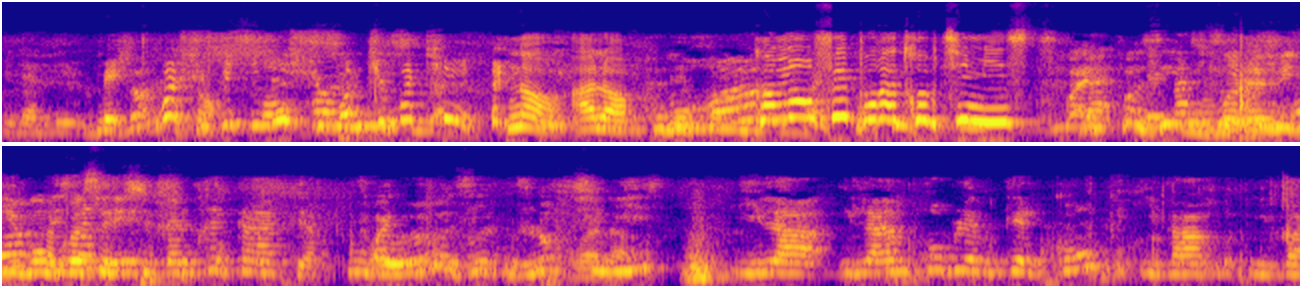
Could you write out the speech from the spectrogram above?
il y a des, Mais des gens moi, je suis pessimiste, je suis moitié-moitié. Non, alors, Pour comment on fait pour être optimiste bah, mais parce Faut la vie du bon côté. c'est un trait de caractère. Pour eux, l'optimiste, il, a, il a un problème quelconque, il va, il va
